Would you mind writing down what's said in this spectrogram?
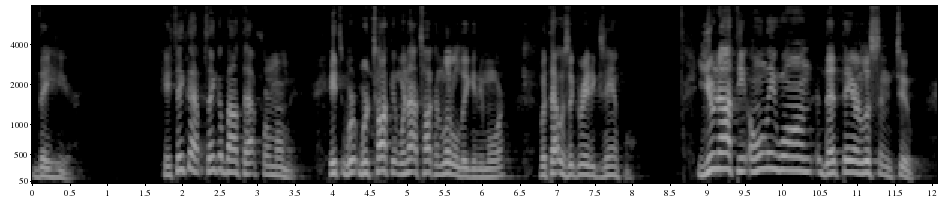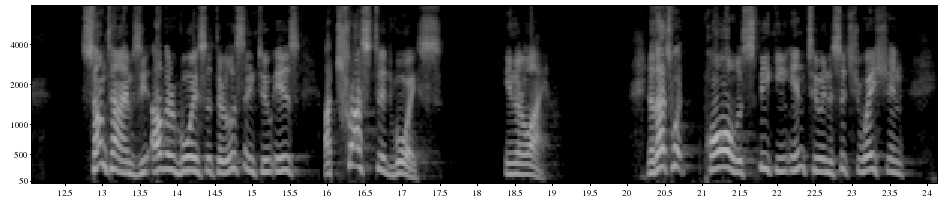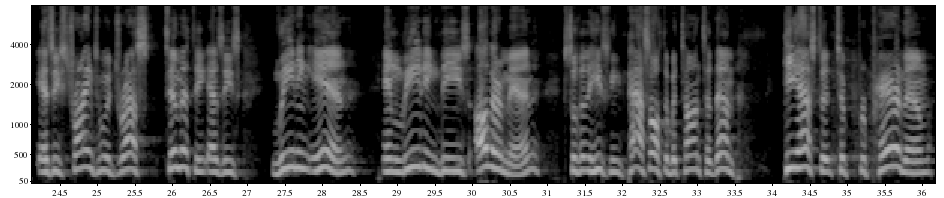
they hear. Okay, think, that, think about that for a moment. It's, we're, we're, talking, we're not talking Little League anymore, but that was a great example. You're not the only one that they are listening to. Sometimes the other voice that they're listening to is a trusted voice in their life. Now, that's what Paul is speaking into in the situation as he's trying to address Timothy as he's leaning in and leading these other men so that he can pass off the baton to them. He has to, to prepare them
